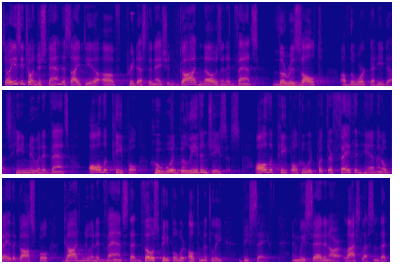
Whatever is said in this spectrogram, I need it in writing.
So easy to understand this idea of predestination. God knows in advance the result of the work that He does. He knew in advance all the people who would believe in Jesus, all the people who would put their faith in Him and obey the gospel, God knew in advance that those people would ultimately be saved. And we said in our last lesson that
